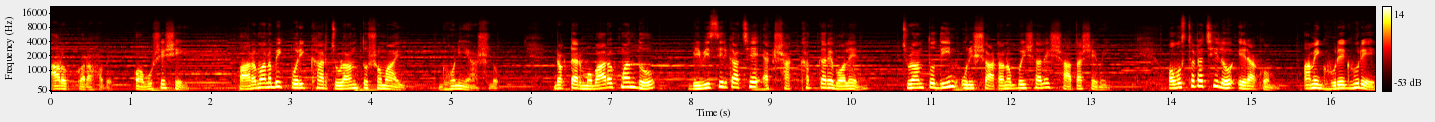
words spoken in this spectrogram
আরোপ করা হবে। অবশেষে পারমাণবিক পরীক্ষার চূড়ান্ত সময় ঘনিয়ে আসলো। ডক্টর মোবারক মান্দ বিবিসির কাছে এক সাক্ষাৎকারে বলেন, চূড়ান্ত দিন উনিশশো আটানব্বই সালের সাতাশে মে। অবস্থাটা ছিল এরকম। আমি ঘুরে ঘুরে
